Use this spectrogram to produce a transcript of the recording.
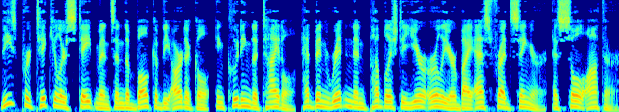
These particular statements and the bulk of the article, including the title, had been written and published a year earlier by S. Fred Singer, as sole author.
